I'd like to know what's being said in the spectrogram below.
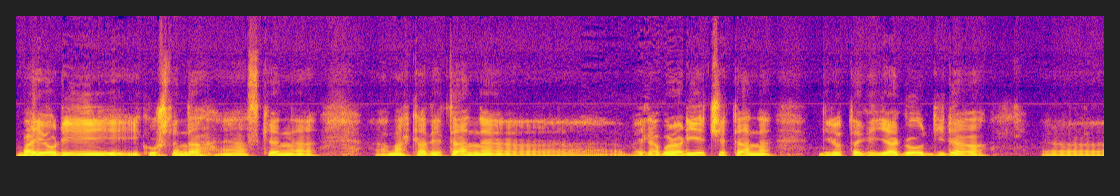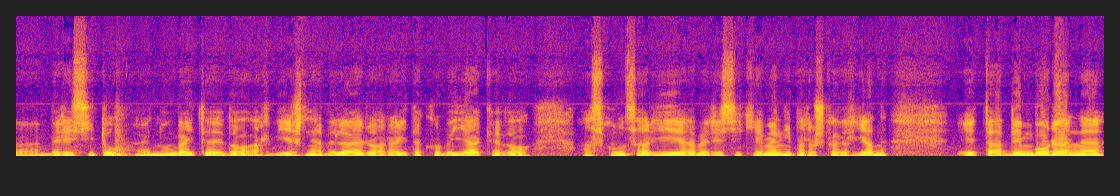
Bai, hori ikusten da, eh, azken eh, amarkadetan, eh, laborari etxetan dirota gehiago dira eh, berezitu, eh, nunbait, edo argi esnea dela, edo araitako behiak, edo askuntzari eh, bereziki hemen Ipar Eta denboran, eh,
